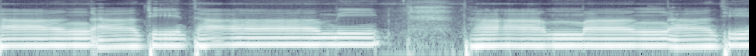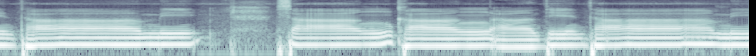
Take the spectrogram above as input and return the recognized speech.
ทังอาทิธามิธรรมังอาทิธามิสังฆังอาทิธามิ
